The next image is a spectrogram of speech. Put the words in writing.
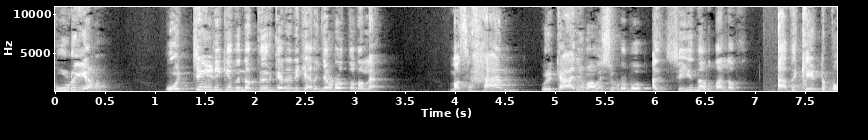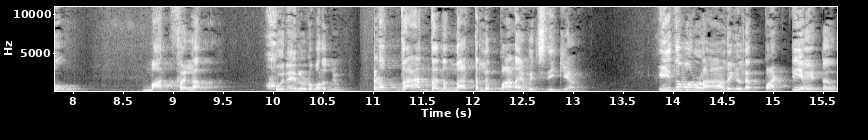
കൂടുകയാണ്. ഒറ്റയിടിക്ക് നിന്നെ തീർക്കാൻ എനിക്ക് അറിഞ്ഞുകൂടത്തോണ്ടല്ല മാസ്റ്റർ ഹാൻ ഒരു കാര്യം ആവശ്യപ്പെടുമ്പോൾ അത് ചെയ്യുന്നതാണ് നല്ലത്. അത് കേട്ടപ്പോ മാർക്ക് ഫെല്ലർ ഹുനൈനോട് പറഞ്ഞു എടോ താൻ തന്നെ നട്ടൽ പണയം വെച്ചിരിക്കുകയാണ്. ഇതുപോലുള്ള ആളുകളുടെ പട്ടിയായിട്ട്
